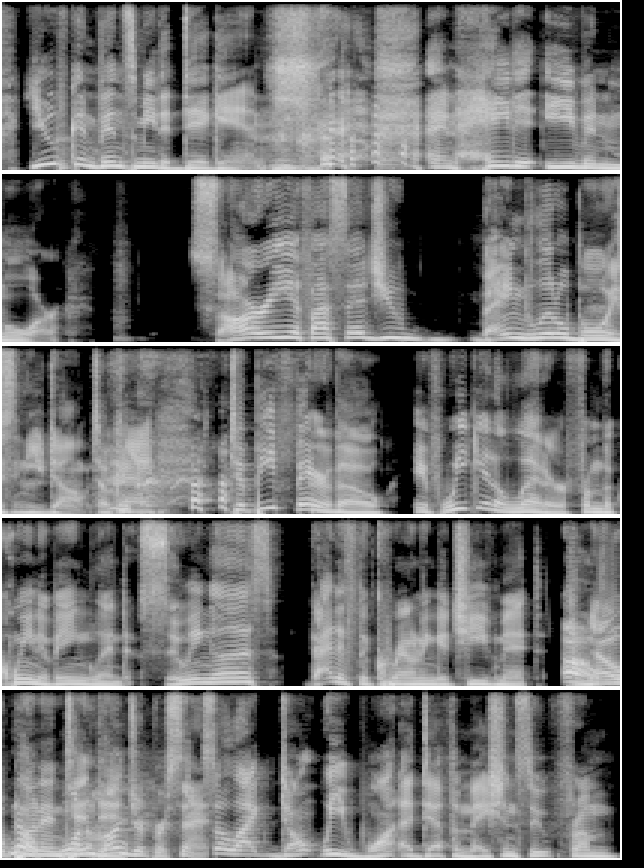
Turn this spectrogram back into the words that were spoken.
You've convinced me to dig in and hate it even more. Sorry if I said you banged little boys and you don't, okay? to be fair though, if we get a letter from the Queen of England suing us, that is the crowning achievement. Oh, no pun intended. 100%. So, like, don't we want a defamation suit from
